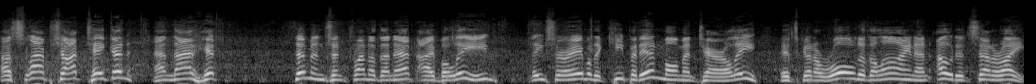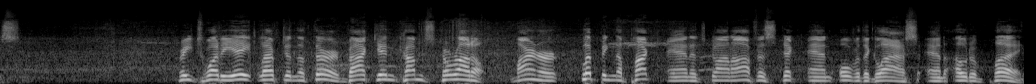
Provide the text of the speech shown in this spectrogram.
A slap shot taken, and that hit Simmonds in front of the net, I believe. Leafs are able to keep it in momentarily. It's going to roll to the line and out at center ice. 328 left in the third. Back in comes Toronto. Marner flipping the puck, and it's gone off his stick and over the glass and out of play.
